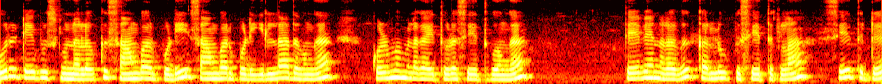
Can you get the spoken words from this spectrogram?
ஒரு டேபிள் ஸ்பூன் அளவுக்கு சாம்பார் பொடி. சாம்பார் பொடி இல்லாதவங்க குழம்பு மிளகாய் தூளை சேர்த்துக்கோங்க. தேவையான அளவு கல் உப்பு சேர்த்துக்கலாம். சேர்த்துட்டு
